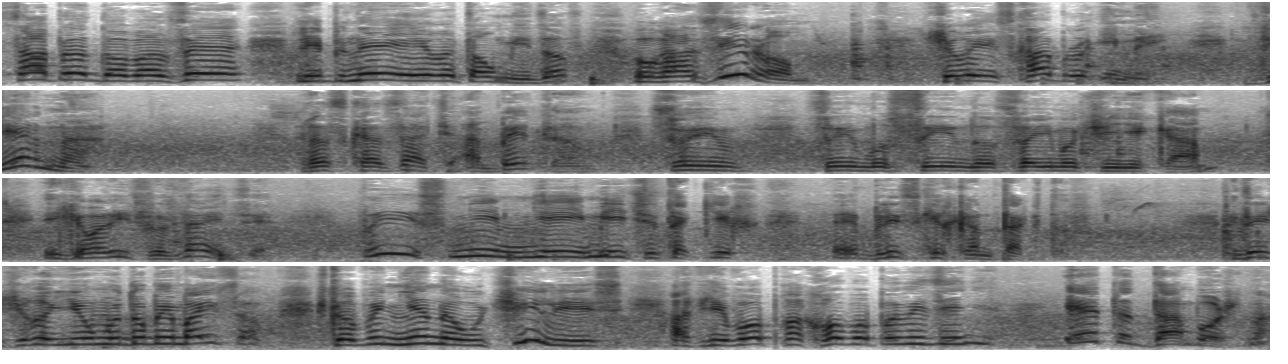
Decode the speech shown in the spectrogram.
сапер довазе липне его талмидов, уразиром, что из хабру имя. Верно, рассказать об этом своим, своему сыну, своим ученикам и говорить, вы знаете, вы с ним не имеете таких э, близких контактов. Когда еще ему майсов, чтобы вы не научились от его плохого поведения. Это да, можно.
